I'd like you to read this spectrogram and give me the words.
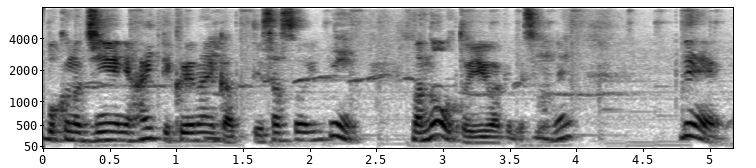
僕の陣営に入ってくれないかっていう誘いに、まあ、ノーというわけですよね。で、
